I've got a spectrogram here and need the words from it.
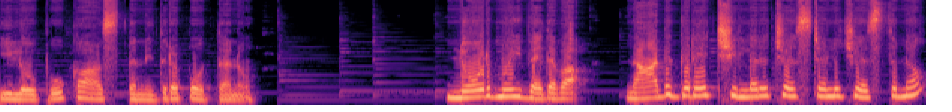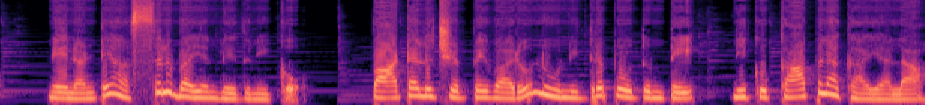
ఈలోపు కాస్త నిద్రపోతాను. నోర్ముయ్ వెదవ. నా దగ్గరే చిల్లర చేష్టలు చేస్తున్నావు? నేనంటే అస్సలు భయం లేదు నీకు. పాటలు చెప్పేవారు నువ్వు నిద్రపోతుంటే నీకు కాపలా కాయాలా?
